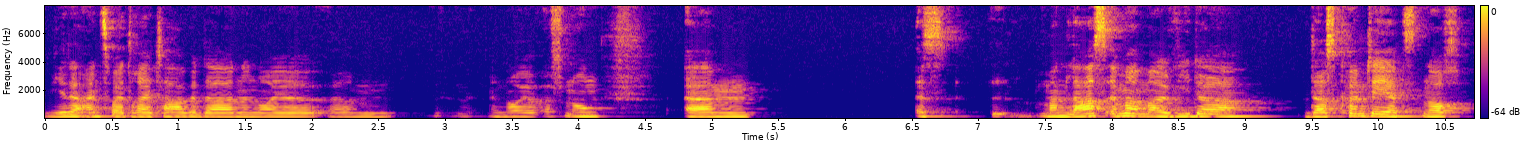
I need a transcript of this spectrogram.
jede ein, zwei, drei Tage da eine neue, ähm, eine neue Öffnung. Ähm, es, man las immer mal wieder, das könnte jetzt noch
